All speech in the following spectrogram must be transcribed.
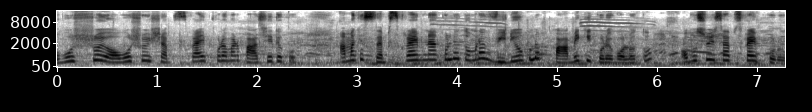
অবশ্যই অবশ্যই সাবস্ক্রাইব করে আমার পাশে থেকো। আমাকে সাবস্ক্রাইব না করলে তোমরা ভিডিওগুলো পাবে কি করে বলো তো? অবশ্যই সাবস্ক্রাইব করো।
